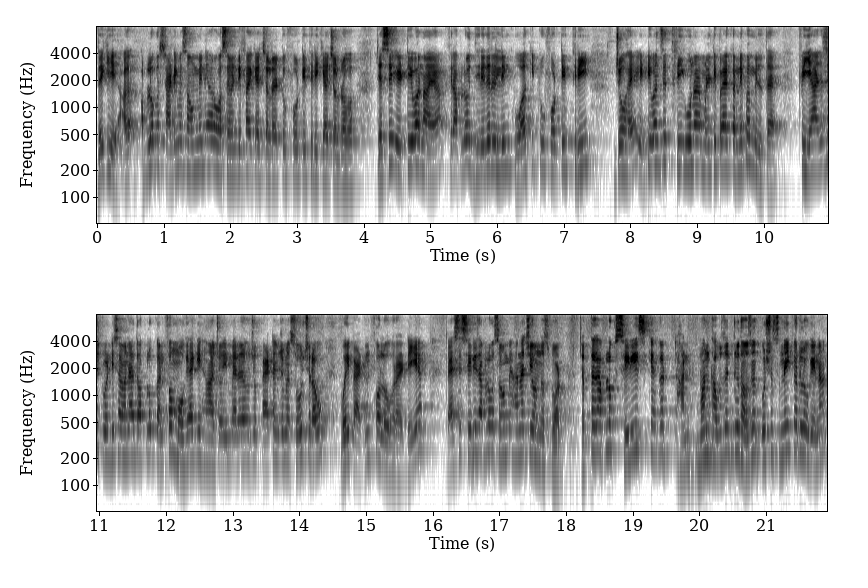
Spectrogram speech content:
देखिए, अगर आप लोग को स्टार्टिंग में समझ में नहीं आ रहा होगा सेवेंटी फाइव क्या चल रहा है टू फोर्टी थ्री क्या चल रहा होगा। जैसे एट्टी वन आया, फिर आप लोग धीरे धीरे लिंक हुआ कि टू फोर्टी थ्री जो है एट्टी वन से थ्री गुना मल्टीप्लाई करने पर मिलता है। फिर यहाँ जैसे ट्वेंटी सेवन आया तो आप लोग कंफर्म हो गया कि हाँ जो मेरा जो पैटर्न जो मैं सोच रहा हूँ, वही पैटर्न फॉलो हो रहा है, ठीक है? तो ऐसे सीरीज़ आप लोग को समझ में आना चाहिए ऑन द स्पॉट जब तक आप लोग सीरीज़ के अगर one thousand two thousand question नहीं कर लोगे ना,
